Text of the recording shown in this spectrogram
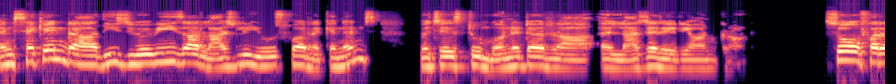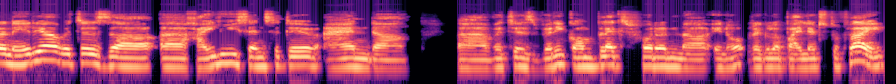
And second, uh, these UAVs are largely used for reconnaissance, which is to monitor uh, a larger area on ground. So for an area which is highly sensitive and uh, which is very complex for an uh, you know regular pilots to fly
